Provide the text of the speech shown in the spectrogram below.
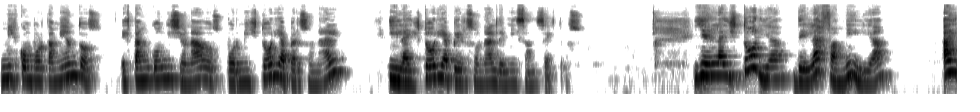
Mis comportamientos están condicionados por mi historia personal y la historia personal de mis ancestros. Y en la historia de la familia hay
